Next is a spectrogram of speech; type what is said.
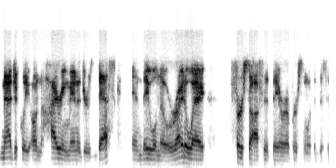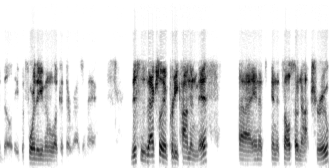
magically on the hiring manager's desk and they will know right away, first off, that they are a person with a disability before they even look at their resume. This is actually a pretty common myth uh, and it's and it's also not true.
